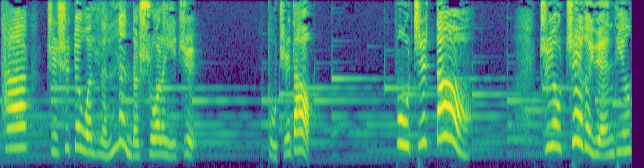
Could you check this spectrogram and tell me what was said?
他只是对我冷冷地说了一句：“不知道。”不知道，只有这个园丁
